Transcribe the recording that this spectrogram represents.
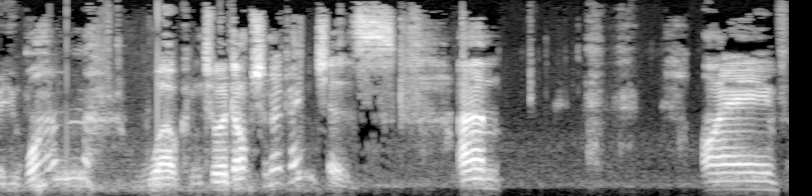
everyone. Welcome to Adoption Adventures. Um, I've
